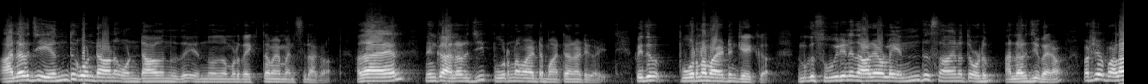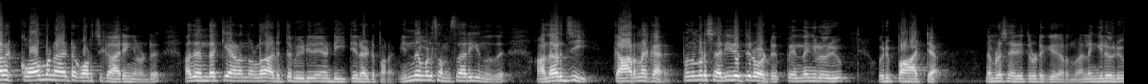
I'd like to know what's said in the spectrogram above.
അലർജി എന്തുകൊണ്ടാണ് ഉണ്ടാകുന്നത് എന്ന് നമ്മൾ വ്യക്തമായി മനസ്സിലാക്കണം. അതായാൽ നിങ്ങൾക്ക് അലർജി പൂർണമായിട്ട് മാറ്റാനായിട്ട് കഴിയും. അപ്പോൾ ഇത് പൂർണമായിട്ടും കേൾക്കുക. നമുക്ക് സൂര്യന് താഴെയുള്ള എന്ത് സാധനത്തോടും അലർജി വരാം. പക്ഷേ വളരെ കോമൺ ആയിട്ട് കുറച്ച് കാര്യങ്ങളുണ്ട്. അത് എന്തൊക്കെയാണെന്നുള്ളത് അടുത്ത വീഡിയോയിൽ ഞാൻ ഡീറ്റെയിൽ ആയിട്ട് പറയും. ഇന്ന് നമ്മൾ സംസാരിക്കുന്നത് അലർജി കാരണക്കാരൻ. ഇപ്പോൾ നമ്മുടെ ശരീരത്തിലോട്ട് ഇപ്പോൾ എന്തെങ്കിലും ഒരു ഒരു പാറ്റ നമ്മുടെ ശരീരത്തിലോട്ട് കയറുന്നു. അല്ലെങ്കിൽ ഒരു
